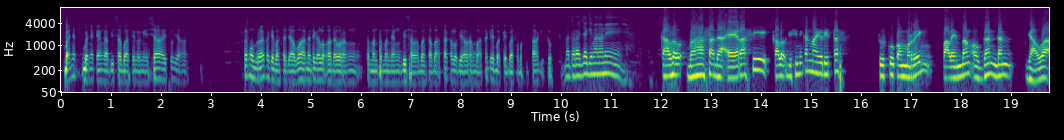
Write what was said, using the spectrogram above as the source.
banyak banyak yang nggak bisa bahasa Indonesia itu ya kita ngobrolnya pakai bahasa Jawa. Nanti kalau ada orang teman-teman yang bisa bahasa Batak, kalau dia orang Batak ya pakai bahasa Batak gitu. Batu Raja gimana nih? Kalau bahasa daerah sih, kalau di sini kan mayoritas suku Komering, Palembang, Ogan, dan Jawa.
